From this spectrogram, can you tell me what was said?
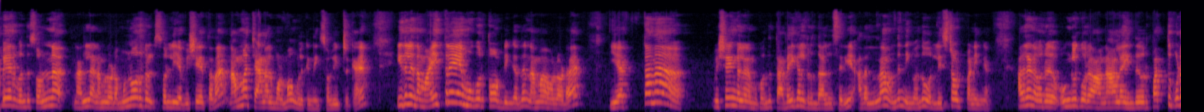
பேர் வந்து சொன்ன நல்ல நம்மளோட முன்னோர்கள் சொல்லிய விஷயத்தை தான் நம்ம சேனல் மூலமாக உங்களுக்கு இன்றைக்கி சொல்லிகிட்ருக்கேன் இதில் இந்த மைத்ரேய முகூர்த்தம் அப்படிங்கிறது நம்மளோட எத்தனை விஷயங்களில் நமக்கு வந்து தடைகள் இருந்தாலும் சரி அதெல்லாம் வந்து நீங்கள் வந்து ஒரு லிஸ்ட் அவுட் பண்ணிங்க. அதில் ஒரு உங்களுக்கு ஒரு நாலஞ்சு ஒரு பத்து கூட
